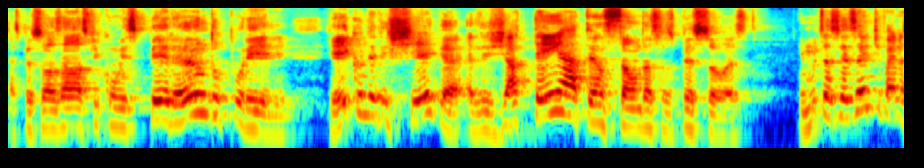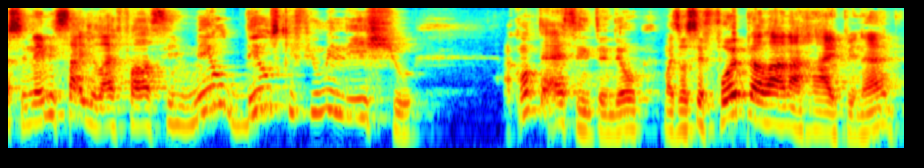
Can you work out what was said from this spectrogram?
As pessoas elas ficam esperando por ele. E aí quando ele chega, ele já tem a atenção dessas pessoas. E muitas vezes a gente vai no cinema e sai de lá e fala assim: "Meu Deus, que filme lixo". Acontece, entendeu? Mas você foi para lá na hype, né?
